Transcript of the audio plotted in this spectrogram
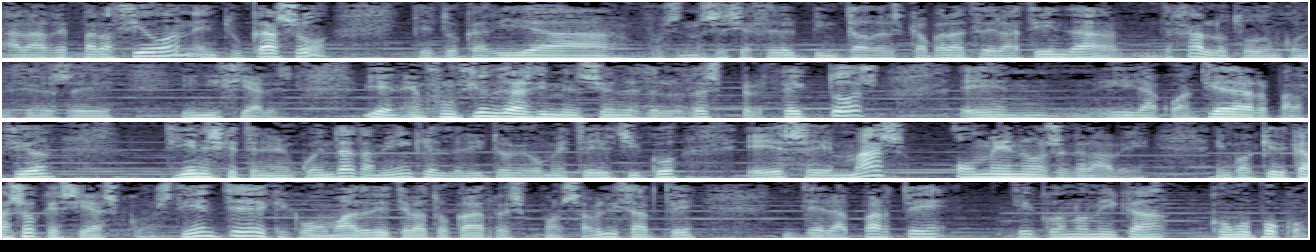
a la reparación, en tu caso, te tocaría, pues no sé si hacer el pintado del escaparate de la tienda, dejarlo todo en condiciones eh, iniciales. Bien, en función de las dimensiones de los desperfectos en, y la cuantía de la reparación, tienes que tener en cuenta también que el delito que comete el chico es eh, más o menos grave. En cualquier caso, que seas consciente de que como madre te va a tocar responsabilizarte de la parte económica como poco.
